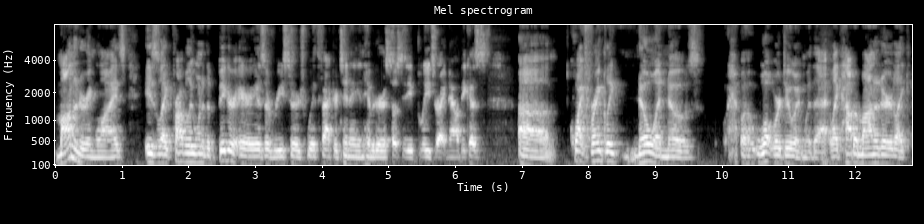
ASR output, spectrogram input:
monitoring wise, is like probably one of the bigger areas of research with factor 10A inhibitor associated bleeds right now because, um, quite frankly, no one knows what we're doing with that, like how to monitor, like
